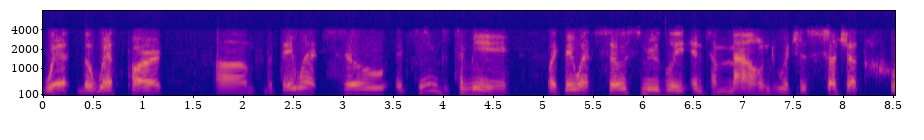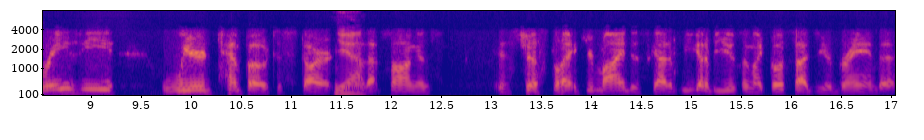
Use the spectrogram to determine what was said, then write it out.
with the with part? Um, but they went so. It seemed to me like they went so smoothly into Mound, which is such a crazy, weird tempo to start. You Yeah. know, that song is is just like your mind has got to you got to be using like both sides of your brain to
